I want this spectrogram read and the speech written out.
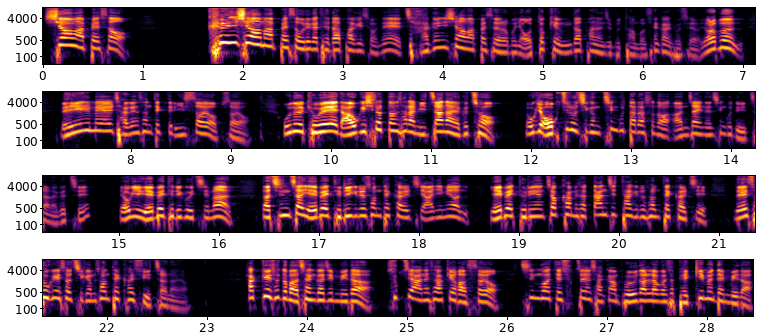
시험 앞에서 큰 시험 앞에서 우리가 대답하기 전에 작은 시험 앞에서 여러분이 어떻게 응답하는지부터 한번 생각해 보세요. 여러분 매일매일 작은 선택들이 있어요, 없어요? 오늘 교회에 나오기 싫었던 사람 있잖아요, 그렇죠? 여기 억지로 지금 친구 따라서 나- 앉아 있는 친구도 있잖아, 그렇지? 여기 예배 드리고 있지만 나 진짜 예배 드리기를 선택할지 아니면 예배 드리는 척하면서 딴짓하기를 선택할지 내 속에서 지금 선택할 수 있잖아요. 학교에서도 마찬가지입니다. 숙제 안 해서 학교 갔어요. 친구한테 숙제를 잠깐 보여달라고 해서 베끼면 됩니다.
